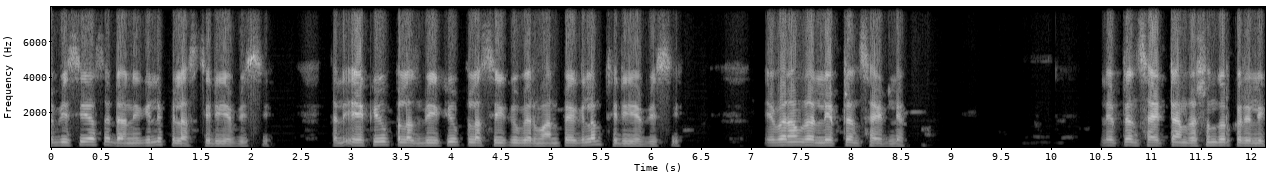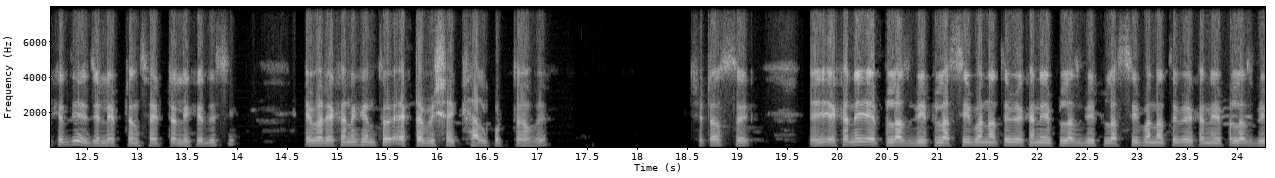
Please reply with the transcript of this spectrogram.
A B C আছে, ডানি গেলে plus three A B C তাহলে A cube plus B cube plus C কিউবের মান পেয়ে গেলাম থ্রি এ বি সি এবার আমরা লেফট হ্যান্ড সাইড লিখব। লেফট হ্যান্ড সাইডটা আমরা সুন্দর করে লিখে দিই যে লেফট হ্যান্ড সাইডটা লিখে দিছি। এবার এখানে কিন্তু একটা বিষয় খেয়াল করতে হবে। সেটা হচ্ছে, এই এখানে A plus B plus C বানাতে হবে, এখানে A plus B plus C বানাতে হবে, এখানে A plus B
